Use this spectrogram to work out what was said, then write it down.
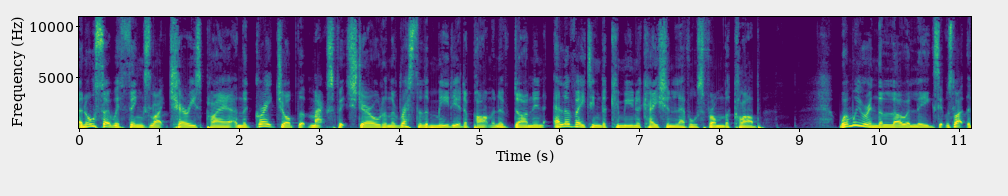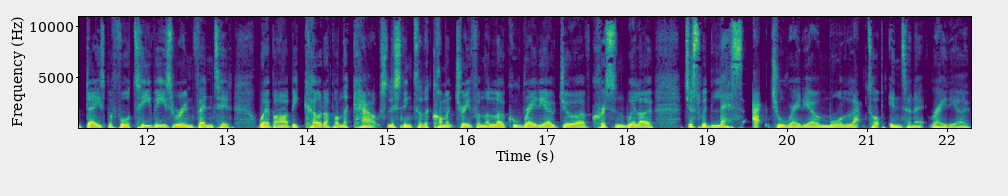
and also with things like Cherries Player and the great job that Max Fitzgerald and the rest of the media department have done in elevating the communication levels from the club. When we were in the lower leagues, it was like the days before TVs were invented, whereby I'd be curled up on the couch listening to the commentary from the local radio duo of Chris and Willow, just with less actual radio and more laptop internet radio.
